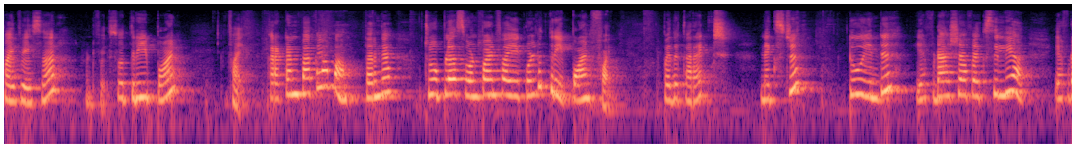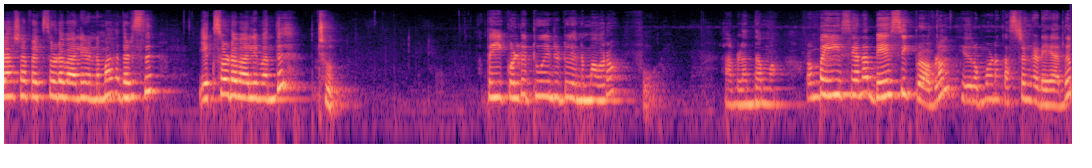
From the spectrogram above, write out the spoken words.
five five are twenty five so three point five கரெக்டானு பார்க்கலாமா? பாருங்கள் two plus one point five equal to three point five இப்போ இது correct next two into f dash of x இல்லையா? எஃப் டேஷ் ஆஃப் எக்ஸோட வேல்யூ என்னமா தட்ஸ் எக்ஸோட வேல்யூ வந்து டூ அப்போ equal to two into two என்னமா வரும்? ஃபோர் அவ்வளோதாம்மா ரொம்ப ஈஸியான பேசிக் ப்ராப்ளம் இது ரொம்ப ஒன்றும் கஷ்டம் கிடையாது.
